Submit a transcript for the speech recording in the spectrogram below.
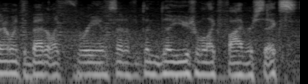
And I went to bed at like three instead of the, the usual like five or six.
